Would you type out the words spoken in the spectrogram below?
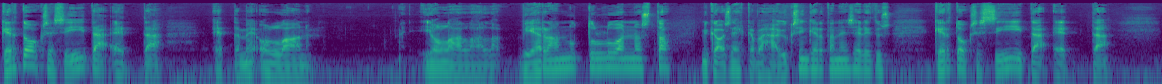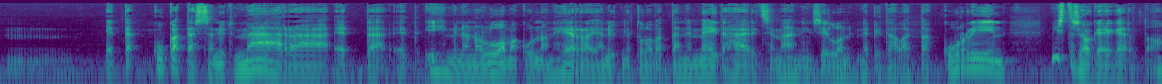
Kertooko se siitä, että, että me ollaan jollain lailla vieraannuttu luonnosta, mikä olisi ehkä vähän yksinkertainen selitys? Kertooko se siitä, että mm, että kuka tässä nyt määrää, että, että ihminen on luomakunnan herra ja nyt ne tulevat tänne meitä häiritsemään, niin silloin ne pitää laittaa kuriin. Mistä se oikein kertoo?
